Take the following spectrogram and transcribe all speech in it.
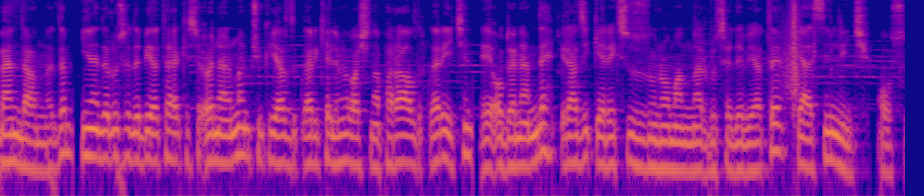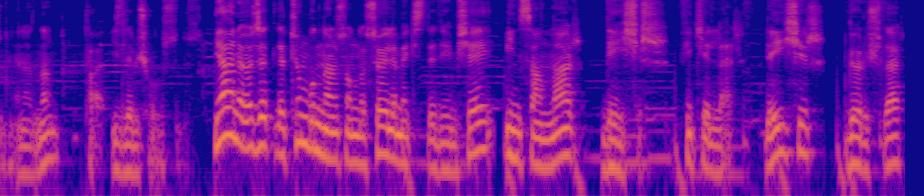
ben de anladım. Yine de Rus edebiyatı herkese önermem çünkü yazdıkları kelime başına para aldıkları için e, o dönemde birazcık gereksiz uzun romanlar Rus edebiyatı gelsin linç olsun en azından ta- izlemiş olursunuz. Yani özetle tüm bunların sonunda söylemek istediğim şey insanlar değişir. Fikirler değişir, görüşler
